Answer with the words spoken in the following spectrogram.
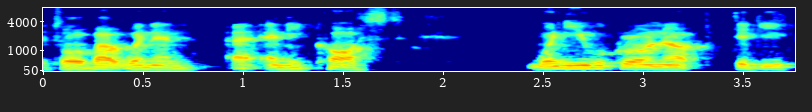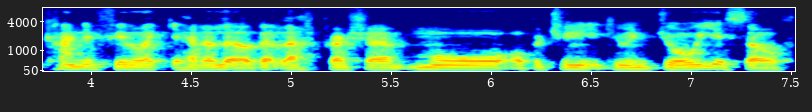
it's all about winning at any cost when you were growing up, did you kind of feel like you had a little bit less pressure, more opportunity to enjoy yourself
